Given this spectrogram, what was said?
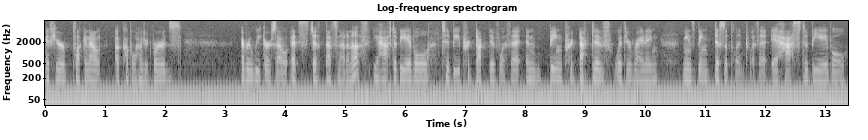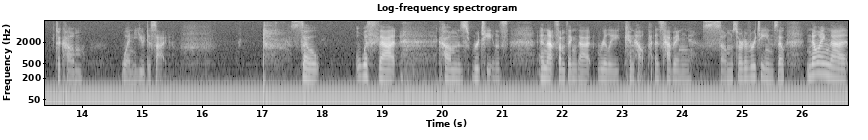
if you're plucking out a couple hundred words every week or so. It's just that's not enough. You have to be able to be productive with it and being productive with your writing means being disciplined with it. It has to be able to come when you decide. So with that comes routines. And that's something that really can help is having some sort of routine. So knowing that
